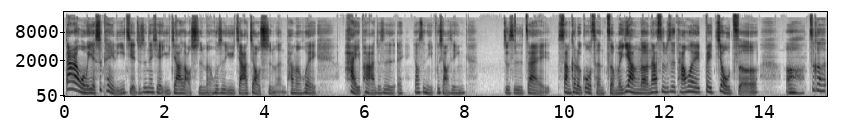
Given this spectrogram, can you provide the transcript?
当然，我们也是可以理解，就是那些瑜伽老师们或是瑜伽教室们，他们会害怕，就是哎，要是你不小心。就是在上课的过程怎么样了？那是不是他会被就责啊？这个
